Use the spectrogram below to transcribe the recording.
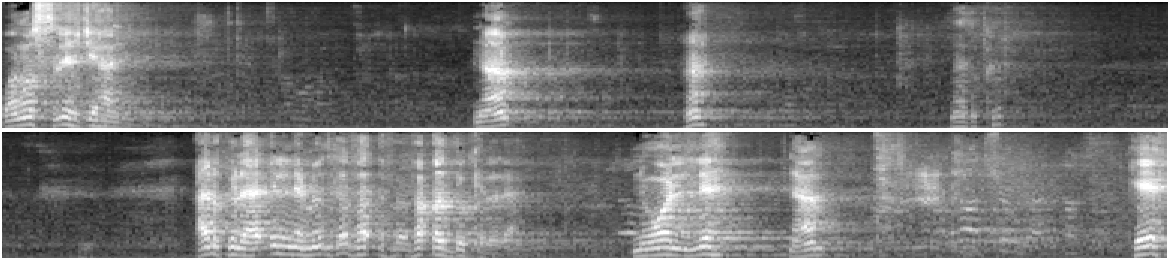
ونصله جهنم. نعم. ها؟ ما ذكر؟ على كل حال إن لم يذكر فقد ذكر الآن. نوله نعم. كيف؟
